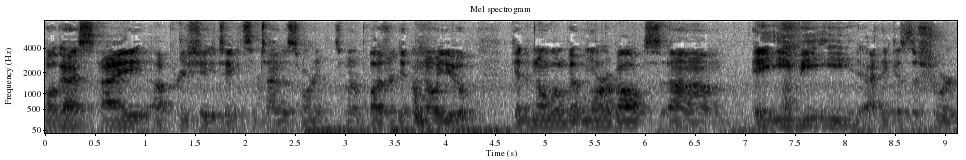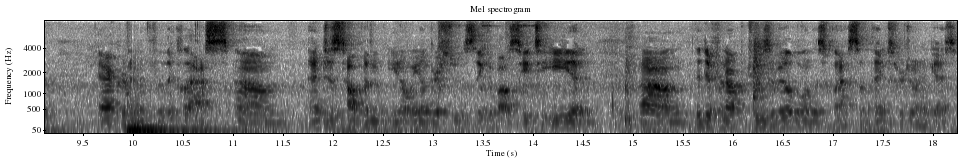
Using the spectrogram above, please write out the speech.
Well, guys, I appreciate you taking some time this morning. It's been a pleasure getting to know you, getting to know a little bit more about um, AEVE. I think is the short acronym for the class, um, and just helping you know younger students think about CTE and um, the different opportunities available in this class. So, thanks for joining, guys.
